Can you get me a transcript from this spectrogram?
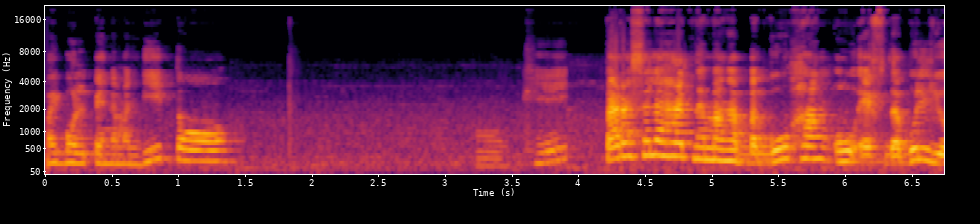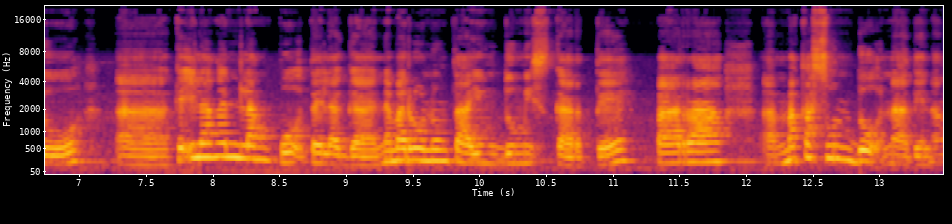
May ballpen naman dito. Okay. Para sa lahat ng mga baguhang OFW, ah, kailangan lang po talaga na marunong tayong dumiskarte para ah, makasundo natin ang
